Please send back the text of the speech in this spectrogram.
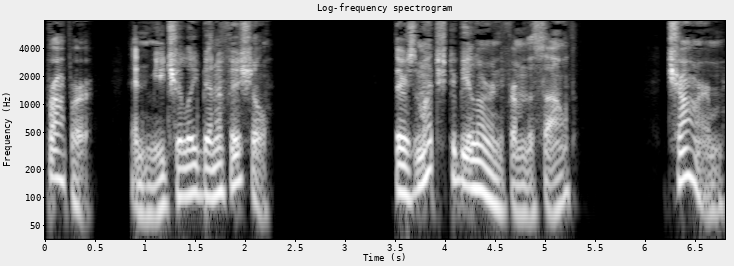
proper, and mutually beneficial. There's much to be learned from the South. Charm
